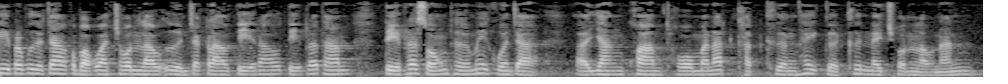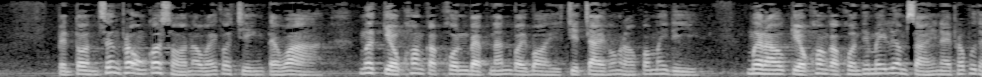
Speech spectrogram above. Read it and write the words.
ที่พระพุทธเจ้าก็บอกว่าชนเราอื่นจะกล่าวติเราติพระธรรม ติพระสงฆ์เธอไม่ควรจะยังความโทมนัสขัดเคืองให้เกิดขึ้นในชนเหล่านั้น เป็นต้น ซึ่งพระองค์ก็สอนเอาไว้ก็จริง แต่ว่าเมื่อเกี่ยวข้องกับคนแบบนั้นบ่อยๆ จิตใจของเราก็ไม่ดี เมื่อเราเกี่ยวข้องกับคนที่ไม่เลื่อมใสในพระพุทธ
